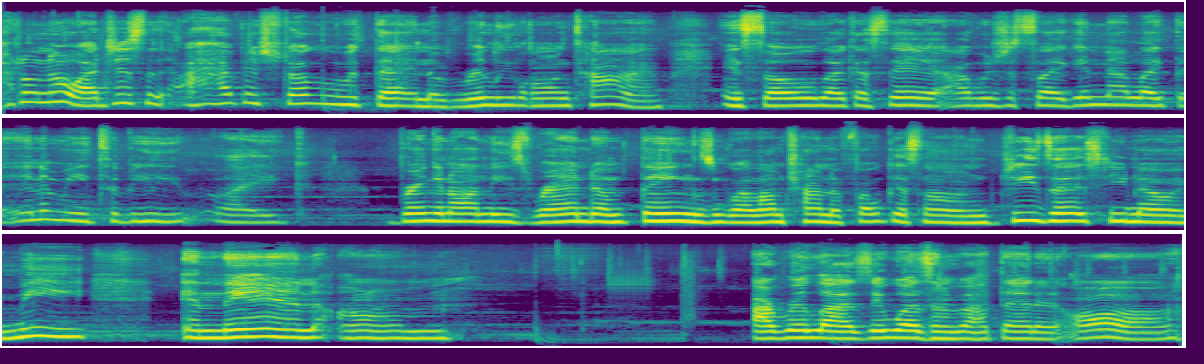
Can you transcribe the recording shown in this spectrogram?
I don't know. I just I haven't struggled with that in a really long time. And so, like I said, I was just like, isn't that like the enemy to be like bringing on these random things while I'm trying to focus on Jesus, you know, and me. And then um, I realized it wasn't about that at all.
